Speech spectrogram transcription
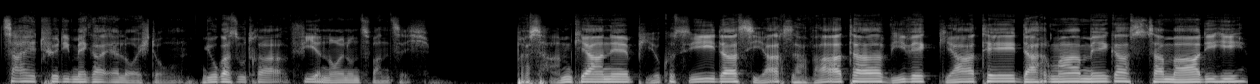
Zeit für die Mega-Erleuchtung. Yoga Sutra 429. Prasamkhyane Pyukusida Syach Savata Vivekyate Dharma Mega Samadhi.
